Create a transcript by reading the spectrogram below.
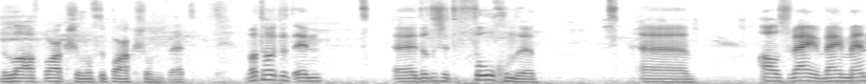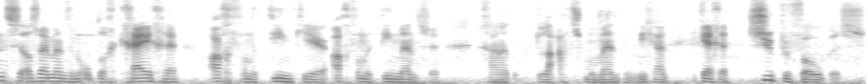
de Law of Parkinson of de Parkinson Wet. Wat houdt het in? Uh, dat is het volgende. Uh, als wij, wij mensen, als wij mensen een opdracht krijgen, 8 van de 10 keer, 8 van de 10 mensen gaan het op het laatste moment doen. Die, gaan, die krijgen super focus.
